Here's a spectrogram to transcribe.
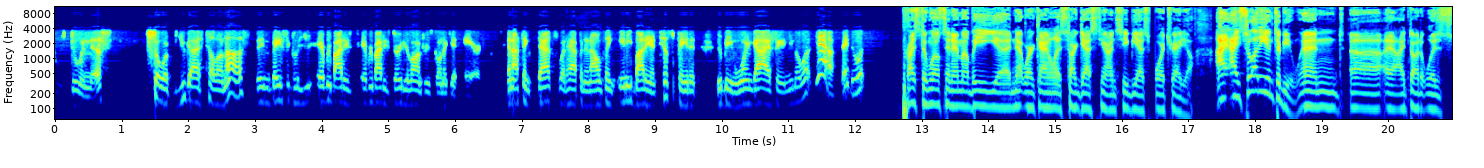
who's doing this. So if you guys telling us, then basically you, everybody's everybody's dirty laundry is going to get aired. And I think that's what happened. And I don't think anybody anticipated there being one guy saying, you know what? Yeah, they do it. Preston Wilson, MLB uh, network analyst, our guest here on CBS Sports Radio. I, I saw the interview and uh, I, I, thought it was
